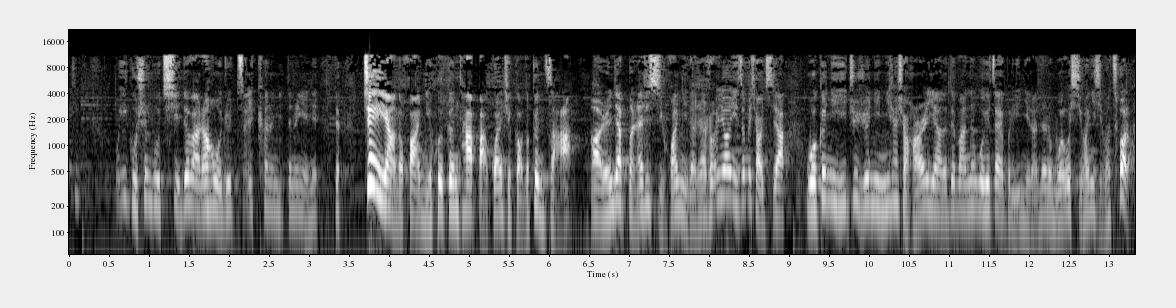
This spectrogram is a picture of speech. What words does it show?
我一股生股气，对吧？然后我就再看着你瞪着眼睛，对这样的话，你会跟他把关系搞得更杂啊！人家本来是喜欢你的，人家说：“哎呦，你这么小气啊！我跟你一拒绝你，你像小孩一样的，对吧？那我就再也不理你了。那我我喜欢你喜欢错了。”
